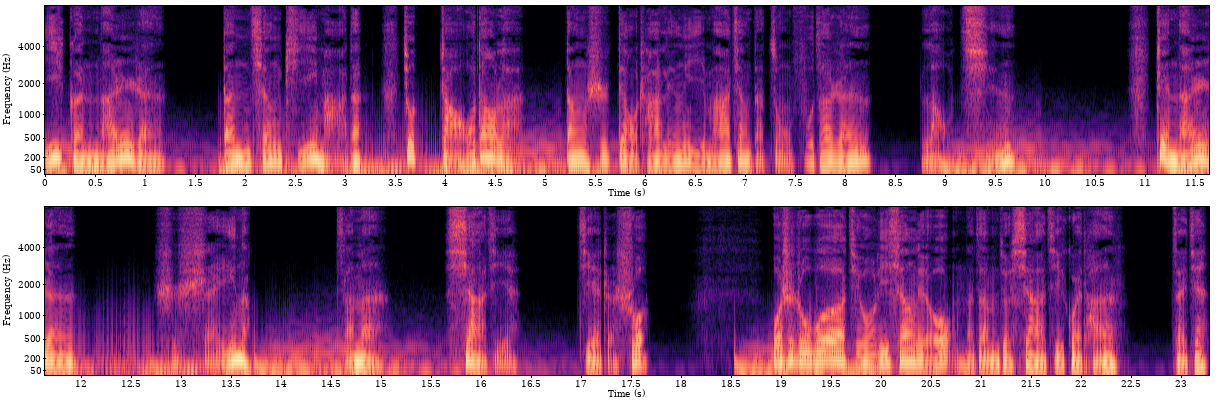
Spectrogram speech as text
一个男人单枪匹马的就找到了当时调查灵异麻将的总负责人老秦。这男人是谁呢？咱们下集接着说。我是主播九黎香柳，那咱们就下集怪谈再见。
